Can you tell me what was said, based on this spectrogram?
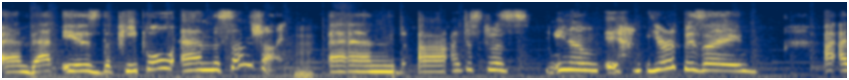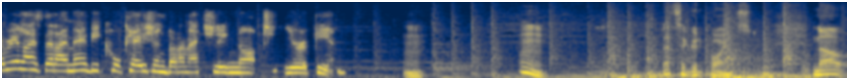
and that is the people and the sunshine. And uh, I just was, you know, Europe is a. I, I realized that I may be Caucasian, but I'm actually not European. Hmm. That's a good point. Now,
